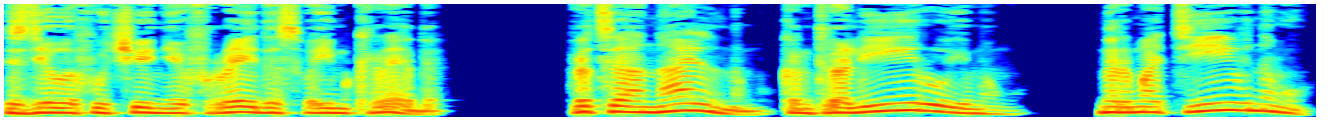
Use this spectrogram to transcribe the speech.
сделав учение Фрейда своим кредо. Рациональному, контролируемому, нормативному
